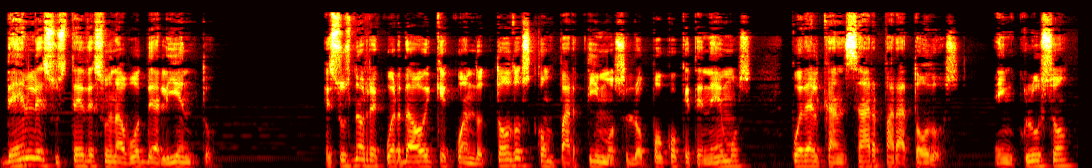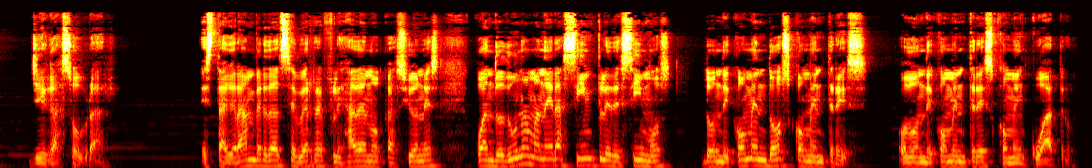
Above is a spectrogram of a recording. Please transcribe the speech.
denles ustedes una voz de aliento. Jesús nos recuerda hoy que cuando todos compartimos lo poco que tenemos, puede alcanzar para todos, e incluso llega a sobrar. Esta gran verdad se ve reflejada en ocasiones cuando de una manera simple decimos, donde comen dos, comen tres, o donde comen tres, comen cuatro.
